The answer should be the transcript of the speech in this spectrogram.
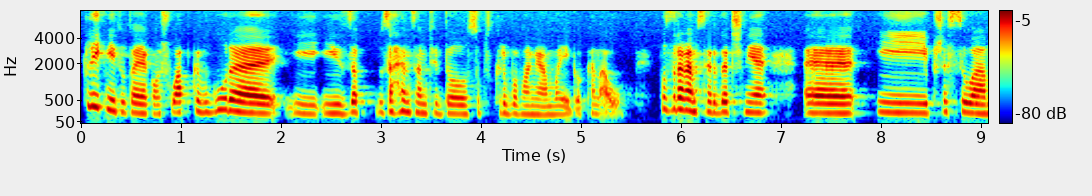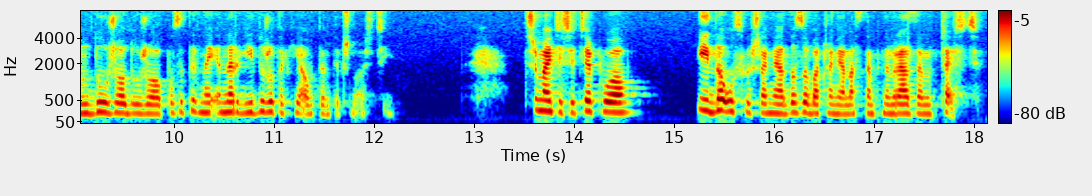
Kliknij tutaj jakąś łapkę w górę i, i za, zachęcam Cię do subskrybowania mojego kanału. Pozdrawiam serdecznie i przesyłam dużo, dużo pozytywnej energii, dużo takiej autentyczności. Trzymajcie się ciepło i do usłyszenia, do zobaczenia następnym razem. Cześć!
